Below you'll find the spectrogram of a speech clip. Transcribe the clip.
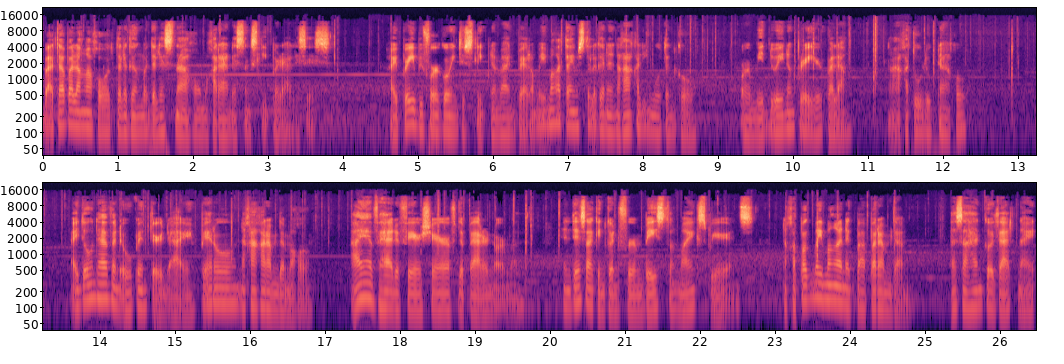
Bata pa lang ako, talagang madalas na akong makaranas ng sleep paralysis. I pray before going to sleep naman pero may mga times talaga na nakakalimutan ko or midway ng prayer pa lang, nakakatulog na ako. I don't have an open third eye pero nakakaramdam ako. I have had a fair share of the paranormal And this I can confirm based on my experience na kapag may mga nagpaparamdam, asahan ko that night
